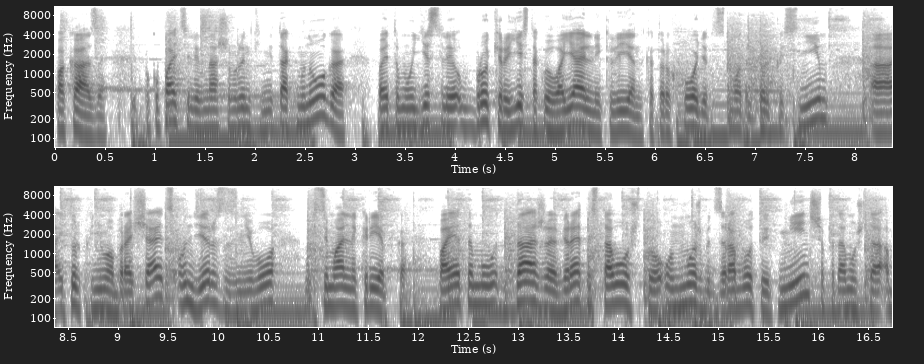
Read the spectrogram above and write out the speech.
показы. Покупателей в нашем рынке не так много, поэтому если у брокера есть такой лояльный клиент, который ходит смотрит только с ним и только к нему обращается, он держится за него максимально крепко. Поэтому даже вероятность того, что он, может быть, заработает меньше, потому что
